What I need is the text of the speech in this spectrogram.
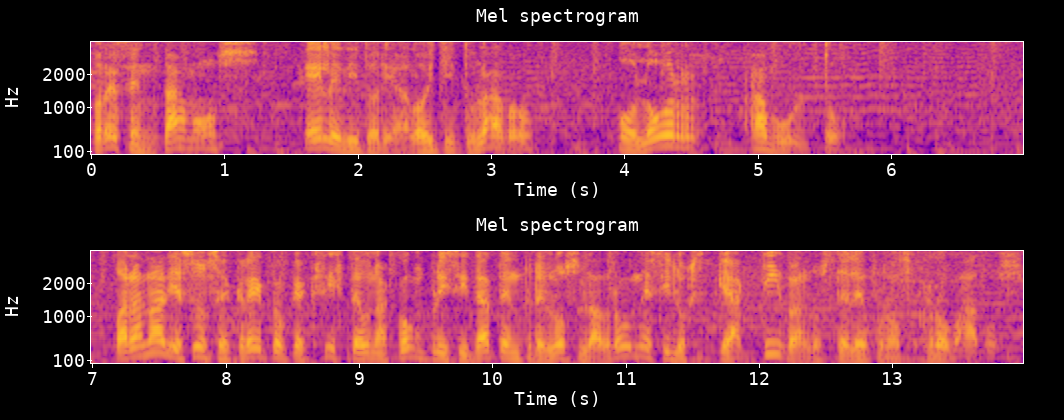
presentamos el editorial hoy titulado Olor a bulto. Para nadie es un secreto que existe una complicidad entre los ladrones y los que activan los teléfonos robados.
